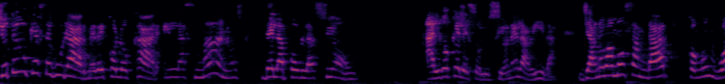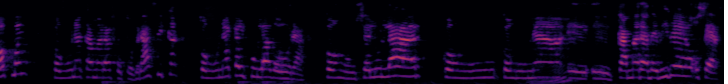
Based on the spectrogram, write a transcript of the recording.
yo tengo que asegurarme de colocar en las manos de la población algo que le solucione la vida. Ya no vamos a andar con un Walkman, con una cámara fotográfica, con una calculadora, con un celular, con, con una eh, eh, cámara de video. O sea,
